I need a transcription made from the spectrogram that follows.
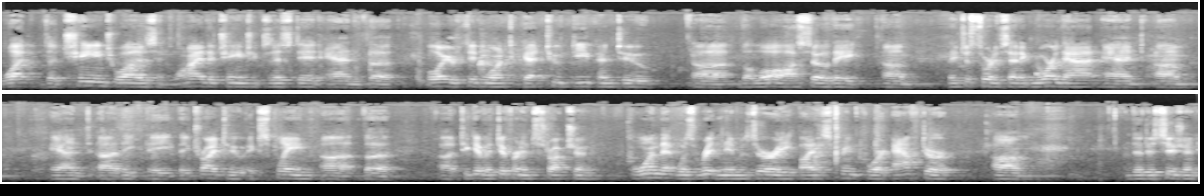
what the change was and why the change existed, and the lawyers didn't want to get too deep into uh, the law, so they um, they just sort of said ignore that, and um, and uh, they, they they tried to explain uh, the uh, to give a different instruction one that was written in Missouri by the Supreme Court after um, the decision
